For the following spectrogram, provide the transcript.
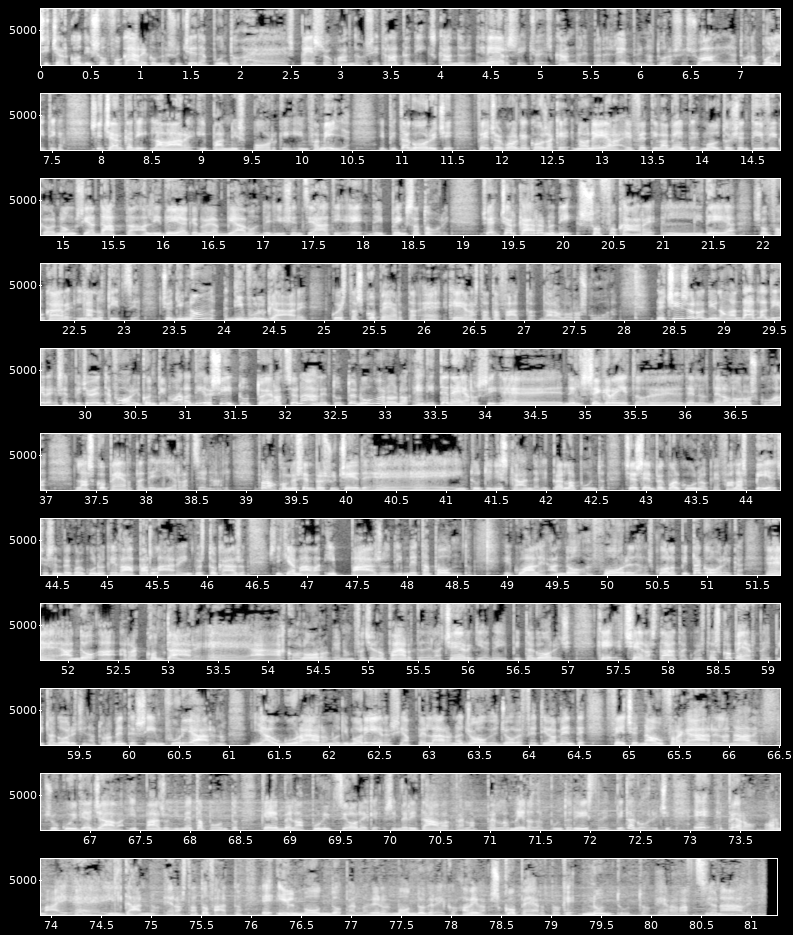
si cercò di soffocare, come succede appunto eh, spesso quando si tratta di scandali diversi, cioè scandali per esempio di natura sessuale, di natura politica, si cerca di lavare i panni sporchi in famiglia. I pitagorici fecero qualcosa che non era effettivamente molto scientifico, non si adatta all'idea che noi abbiamo degli scienziati e dei pensatori, cioè cercarono di soffocare l'idea, soffocare la notizia, cioè di non divulgare questa scoperta eh, che era stata fatta dalla loro scuola. Decisero di non andarla a dire semplicemente semplicemente fuori, continuare a dire sì, tutto è razionale, tutto è numero no? e di tenersi eh, nel segreto eh, del, della loro scuola la scoperta degli irrazionali. Però come sempre succede eh, in tutti gli scandali, per l'appunto c'è sempre qualcuno che fa la spia, c'è sempre qualcuno che va a parlare, in questo caso si chiamava Ippaso di Metaponto, il quale andò fuori dalla scuola pitagorica, eh, andò a raccontare eh, a, a coloro che non facevano parte della cerchia dei pitagorici che c'era stata questa scoperta, i pitagorici naturalmente naturalmente si infuriarono, gli augurarono di morire, si appellarono a Giove, Giove effettivamente fece naufragare la nave su cui viaggiava il paso di Metaponto che ebbe la punizione che si meritava, perlomeno dal punto di vista dei pitagorici, e però ormai eh, il danno era stato fatto e il mondo, perlomeno il mondo greco, aveva scoperto che non tutto era razionale.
